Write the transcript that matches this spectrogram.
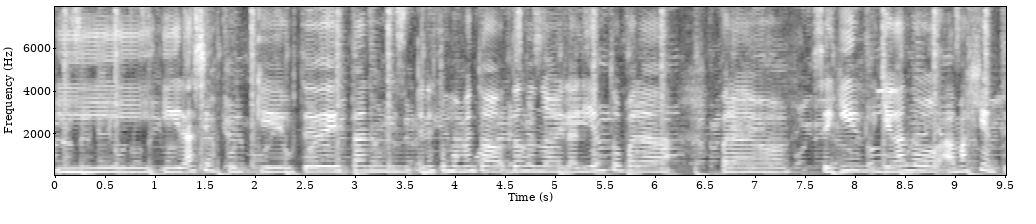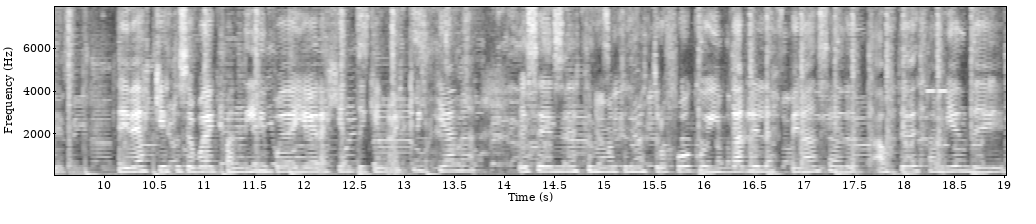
Y gracias porque ustedes están en estos momentos dándonos el aliento para, para seguir llegando a más gente. La idea es que esto se pueda expandir y pueda llegar a gente que no es cristiana. Ese en este momento es nuestro foco y darle la esperanza a ustedes también de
